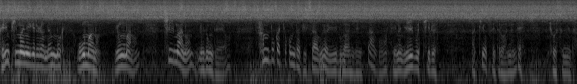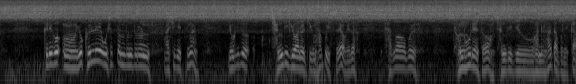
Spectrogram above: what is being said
그린피만 얘기를 한다면 뭐 5만원, 6만원, 7만원 요 정도예요. 3부가 조금 더 비싸고요. 2부가 굉장히 싸고 저희는 1부 티를 아, 티오프에 들어왔는데 좋습니다. 그리고 어, 요 근래에 오셨던 분들은 아시겠지만 여기도 잔디 교환을 지금 하고 있어요. 그래서 작업을 전홀에서 잔디 교환을 하다 보니까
